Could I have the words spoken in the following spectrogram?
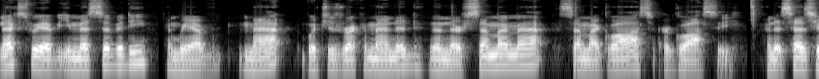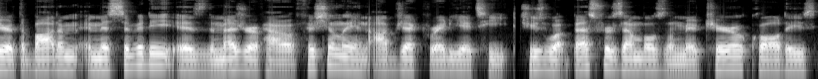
Next we have emissivity, and we have matte, which is recommended. Then there's semi-matte, semi-gloss, or glossy. And it says here at the bottom, emissivity is the measure of how efficiently an object radiates heat. Choose what best resembles the material qualities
